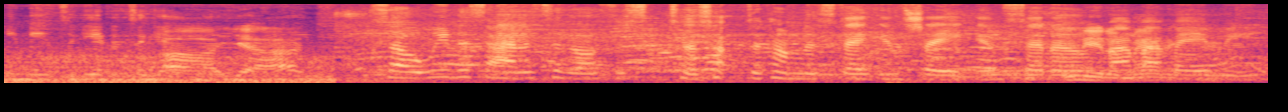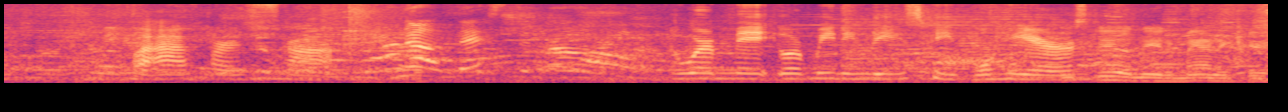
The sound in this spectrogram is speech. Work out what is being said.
he needs to get it together. Uh, yeah, I, so we decided to go to, to, to come to Steak and Shake instead of We need Buy Buy. Baby for our first stop. No, that's the wrong. We're meet, we're meeting these people here. you still need a manicure.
